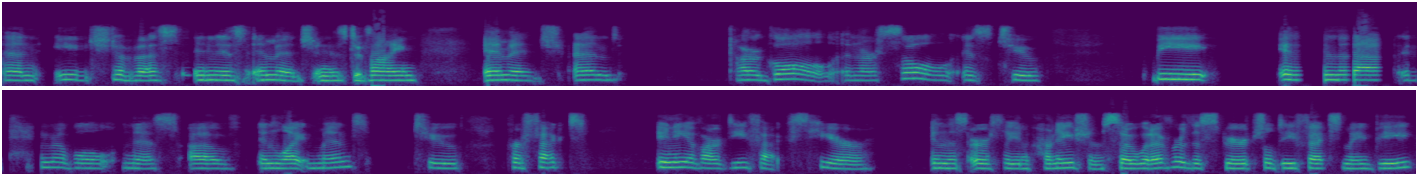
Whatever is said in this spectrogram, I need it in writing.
and each of us in his image, in his divine image. And our goal in our soul is to be in that attainableness of enlightenment to perfect any of our defects here in this earthly incarnation. So, whatever the spiritual defects may be,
